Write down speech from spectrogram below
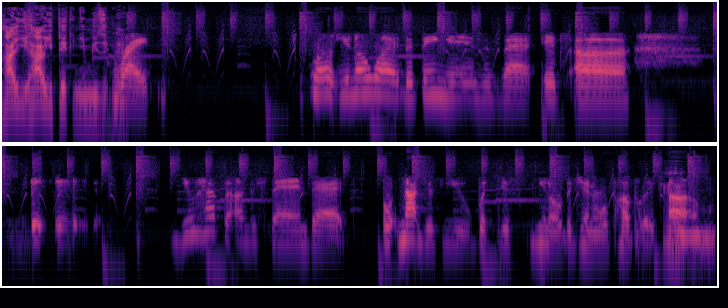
how you how are you picking your music now? Right. Well, you know what the thing is is that it's uh it, it you have to understand that well, not just you, but just you know the general public um,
